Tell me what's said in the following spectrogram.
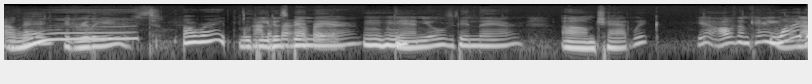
Okay. It really is. All right. Lupita's forever. been there. Mhm. Daniel's been there. Um, Chadwick. Yeah, all of them came. Why When do I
